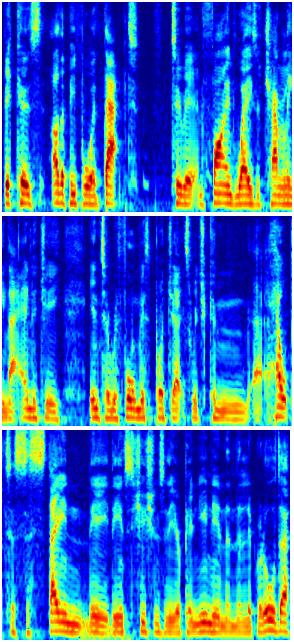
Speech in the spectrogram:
because other people adapt to it and find ways of channeling that energy into reformist projects which can uh, help to sustain the, the institutions of the European Union and the liberal order,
